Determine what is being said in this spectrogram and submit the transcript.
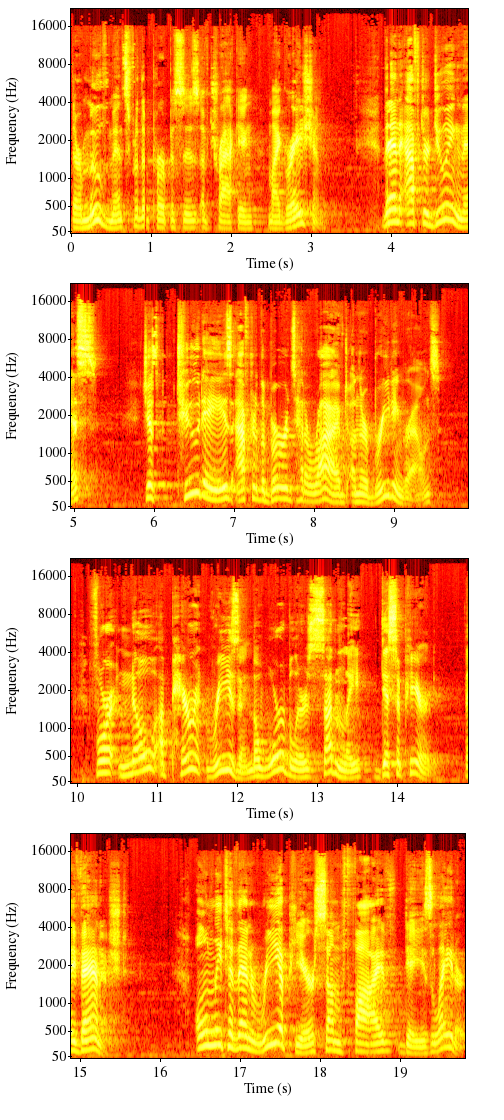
their movements for the purposes of tracking migration. Then, after doing this, just two days after the birds had arrived on their breeding grounds, for no apparent reason, the warblers suddenly disappeared. They vanished, only to then reappear some five days later.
